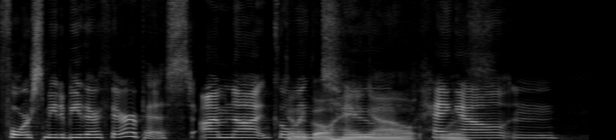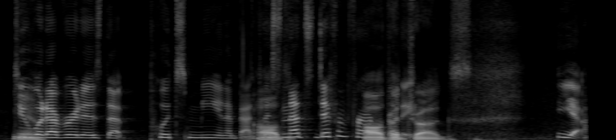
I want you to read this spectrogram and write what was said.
force me to be their therapist. I'm not going go to hang out hang with- out and do Yeah. whatever it is that puts me in a bad place. And that's different for everybody. all the drugs. Yeah.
